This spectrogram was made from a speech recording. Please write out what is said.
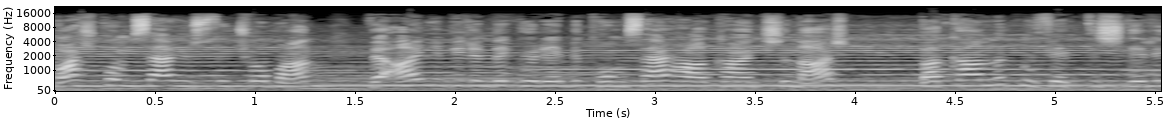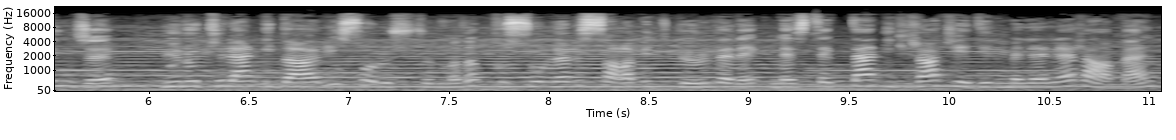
Başkomiser Hüsnü Çoban ve aynı birimde görevli Komiser Hakan Çınar, Bakanlık müfettişlerince yürütülen idari soruşturmada kusurları sabit görülerek meslekten ihraç edilmelerine rağmen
